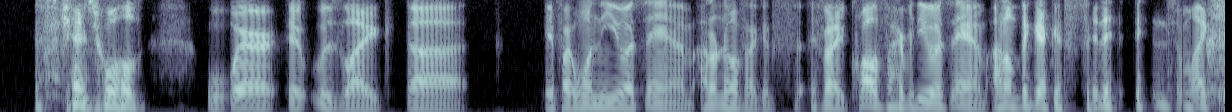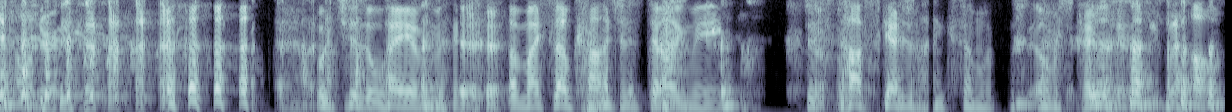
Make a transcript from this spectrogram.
scheduled, where it was like, uh, if I won the USAM, I don't know if I could. If I qualify for the USAM, I don't think I could fit it into my calendar, which is a way of of my subconscious telling me to stop scheduling someone over scheduling myself.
